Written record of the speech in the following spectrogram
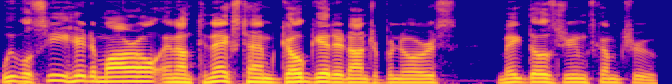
We will see you here tomorrow, and until next time, go get it, entrepreneurs. Make those dreams come true.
